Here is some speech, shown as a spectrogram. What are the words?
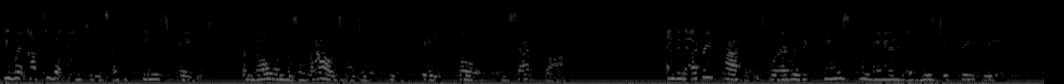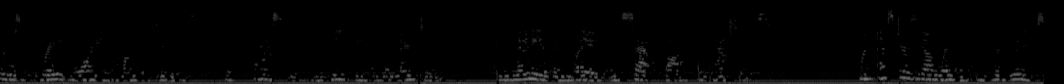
He went up to the entrance of the king's gate for no one was allowed to enter the king's gate clothed in sackcloth. And in every province, wherever the king's command and his decree reached, there was great mourning among the Jews, with fasting and weeping and lamenting, and many of them lay in sackcloth and ashes. When Esther's young women and her eunuchs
